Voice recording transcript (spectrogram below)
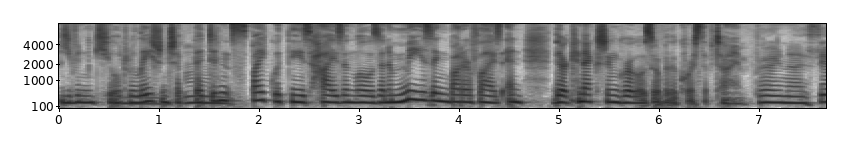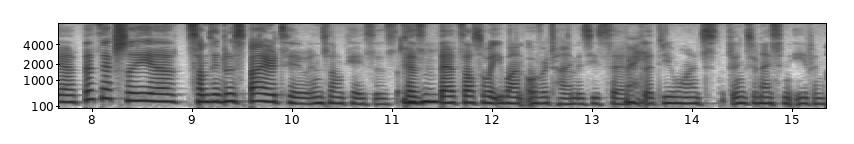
even keeled mm-hmm. relationship that mm-hmm. didn't spike with these highs and lows and amazing butterflies, and their connection grows over the course of time. Very nice. Yeah, that's actually uh, something to aspire to in some cases, because mm-hmm. that's also what you want over time, as you said. Right. That you want things are nice and even.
